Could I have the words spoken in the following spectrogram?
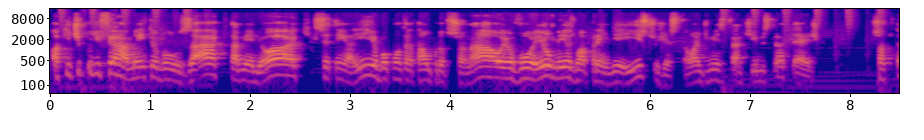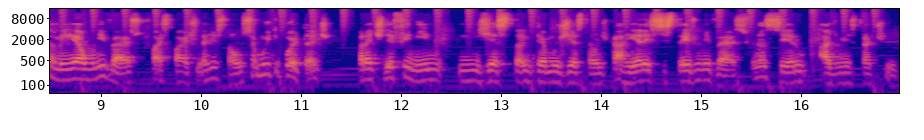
Ó, que tipo de ferramenta eu vou usar, que está melhor, o que você tem aí, eu vou contratar um profissional, eu vou eu mesmo aprender isso, gestão administrativa estratégica só que também é um universo que faz parte da gestão. Isso é muito importante para a gente definir em, gestão, em termos de gestão de carreira esses três universos: financeiro, administrativo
